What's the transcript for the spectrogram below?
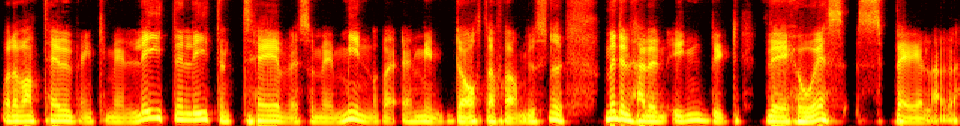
och det var en tv-bänk med en liten, liten tv som är mindre än min dataskärm just nu. Men den hade en inbyggd VHS-spelare.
